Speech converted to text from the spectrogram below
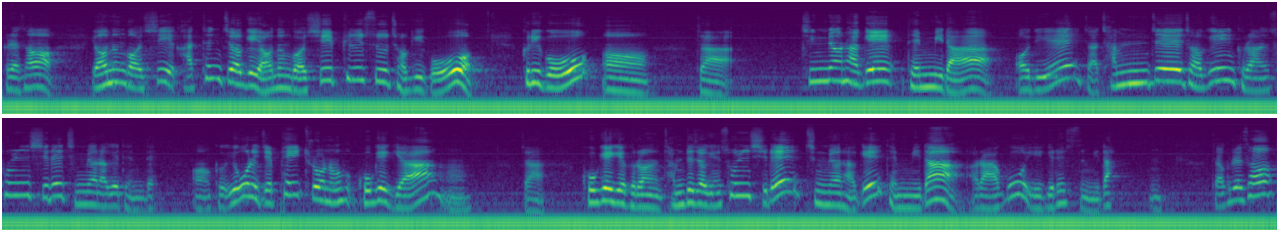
그래서 여는 것이 같은 지역에 여는 것이 필수적이고 그리고 어 자 직면하게 됩니다. 어디에 자 잠재적인 그러한 손실에 직면하게 된대. 어그 요거는 이제 페이트로는 고객이야. 어, 자 고객의 그런 잠재적인 손실에 직면하게 됩니다라고 얘기를 했습니다. 음. 자 그래서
